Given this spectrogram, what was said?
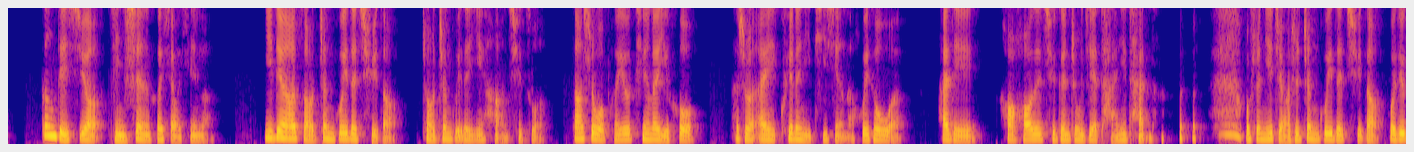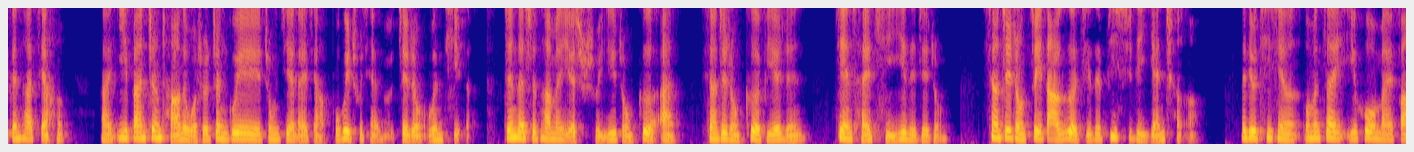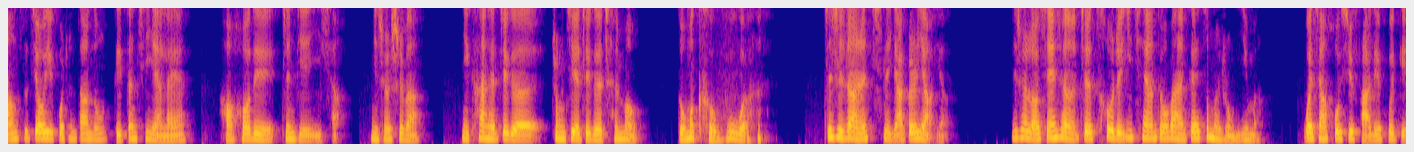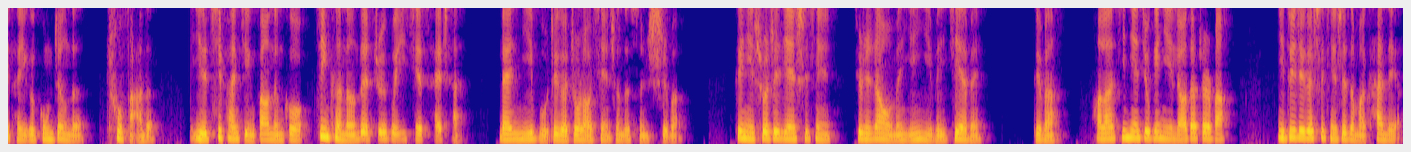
更得需要谨慎和小心了。一定要找正规的渠道，找正规的银行去做。当时我朋友听了以后，他说：“哎，亏了你提醒了，回头我还得好好的去跟中介谈一谈呢。”我说你只要是正规的渠道，我就跟他讲，啊，一般正常的，我说正规中介来讲不会出现这种问题的，真的是他们也是属于一种个案，像这种个别人见财起意的这种，像这种罪大恶极的，必须得严惩啊！那就提醒我们在以后买房子交易过程当中，得瞪起眼来，好好的甄别一下，你说是吧？你看看这个中介这个陈某。多么可恶啊！真是让人气得牙根痒痒。你说老先生这凑着一千多万该这么容易吗？我想后续法律会给他一个公正的处罚的，也期盼警方能够尽可能的追回一些财产，来弥补这个周老先生的损失吧。跟你说这件事情，就是让我们引以为戒呗，对吧？好了，今天就跟你聊到这儿吧。你对这个事情是怎么看的呀？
